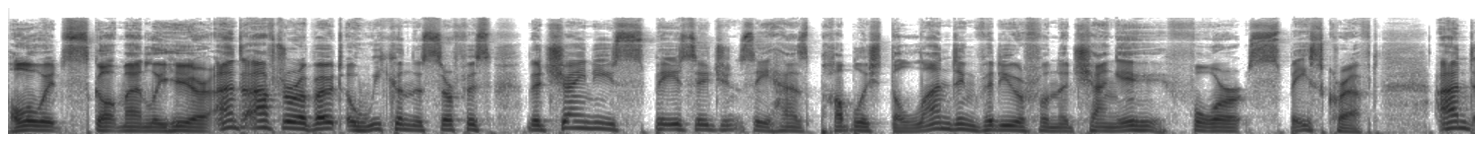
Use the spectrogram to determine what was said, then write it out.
Hello, it's Scott Manley here, and after about a week on the surface, the Chinese Space Agency has published the landing video from the Chang'e 4 spacecraft. And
